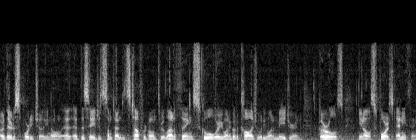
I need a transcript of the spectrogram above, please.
are there to support each other. You know, at, at, this age, it's sometimes it's tough. We're going through a lot of things: school, where you want to go to college, what do you want to major in, girls, you know, sports, anything.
